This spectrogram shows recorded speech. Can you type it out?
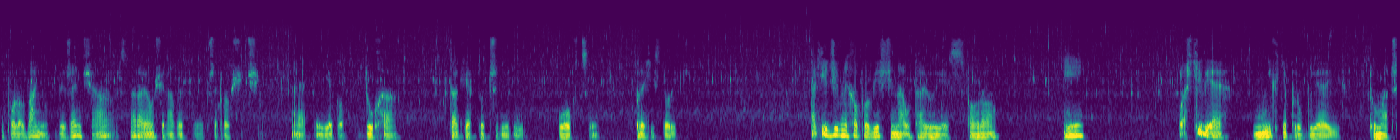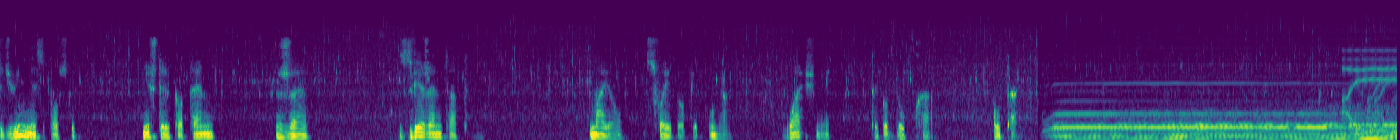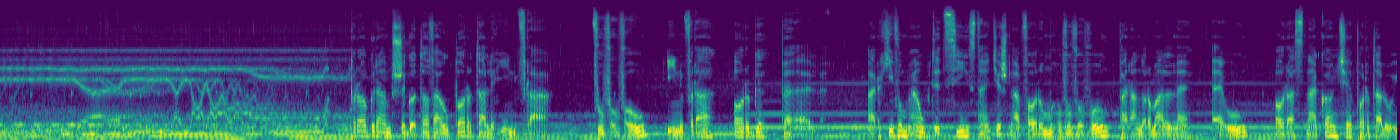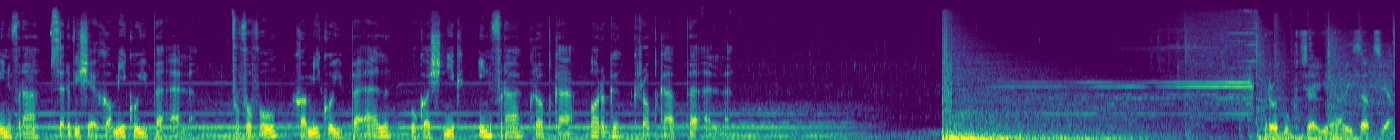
upolowaniu zwierzęcia starają się nawet przeprosić jego ducha, tak jak to czynili łowcy prehistoryczni. Takich dziwnych opowieści na Altaju jest sporo i właściwie nikt nie próbuje ich tłumaczyć w inny sposób niż tylko ten, że zwierzęta mają swojego opiekuna właśnie tego ducha Altaju. Program przygotował portal Infra. www.infra.org.pl Archiwum audycji znajdziesz na forum www.paranormalne.eu oraz na koncie portalu Infra w serwisie chomikuj.pl www.chomikuj.pl ukośnik infra.org.pl Produkcja i realizacja.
